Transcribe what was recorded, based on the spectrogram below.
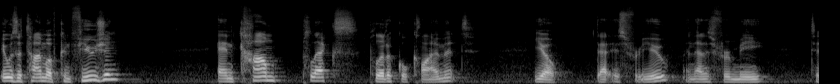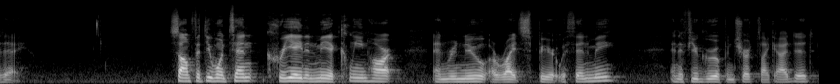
It was a time of confusion and complex political climate, yo, that is for you and that is for me today. Psalm 51:10, create in me a clean heart and renew a right spirit within me. And if you grew up in church like I did,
